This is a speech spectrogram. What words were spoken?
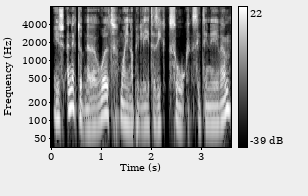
és ennek több neve volt, mai napig létezik Szók City néven,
